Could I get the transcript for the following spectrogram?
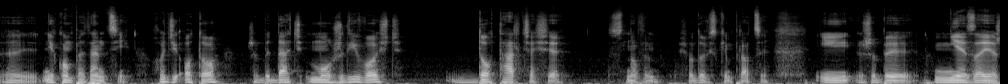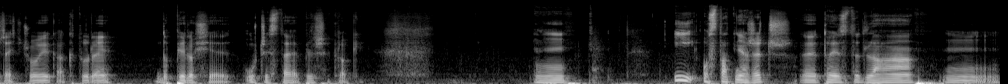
yy, niekompetencji. Chodzi o to, żeby dać możliwość dotarcia się z nowym środowiskiem pracy i żeby nie zajeżdżać człowieka, który dopiero się uczy, stawia pierwsze kroki. I ostatnia rzecz y, to jest dla, mm,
